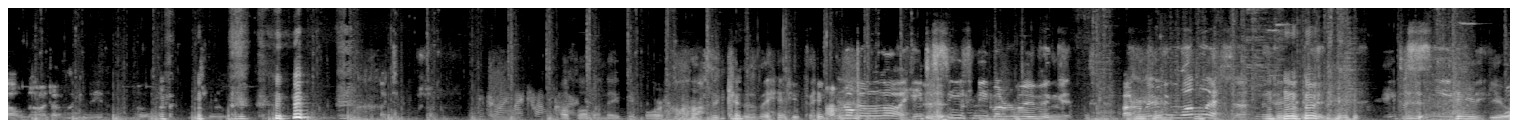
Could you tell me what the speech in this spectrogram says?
Oh no, I don't like him either. Oh, that's rude. Like to- I saw the name before. I wasn't gonna say anything. I'm not gonna lie, he deceived me by removing it. By removing one letter. he deceived me. Thank you.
